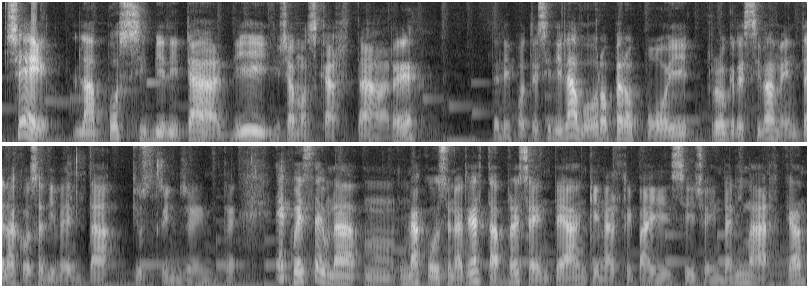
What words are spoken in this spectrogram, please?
c'è la possibilità di, diciamo, scartare delle ipotesi di lavoro, però poi progressivamente la cosa diventa più stringente. E questa è una, una cosa, una realtà presente anche in altri paesi, cioè in Danimarca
